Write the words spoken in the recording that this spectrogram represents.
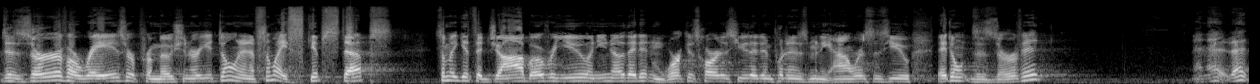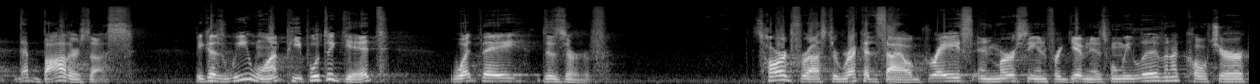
deserve a raise or promotion or you don't. And if somebody skips steps, somebody gets a job over you and you know they didn't work as hard as you, they didn't put in as many hours as you, they don't deserve it. And that, that, that bothers us because we want people to get what they deserve. It's hard for us to reconcile grace and mercy and forgiveness when we live in a culture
